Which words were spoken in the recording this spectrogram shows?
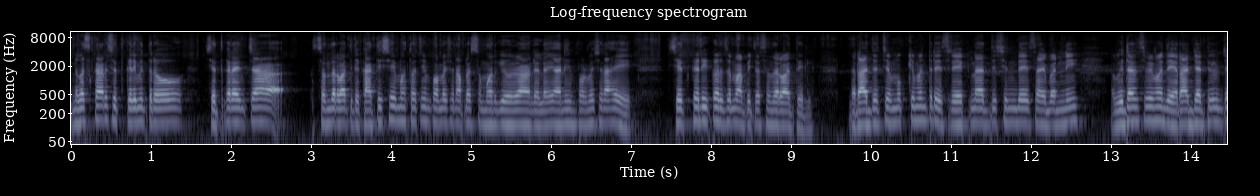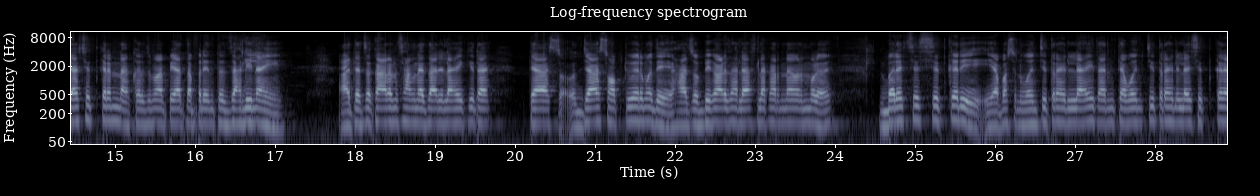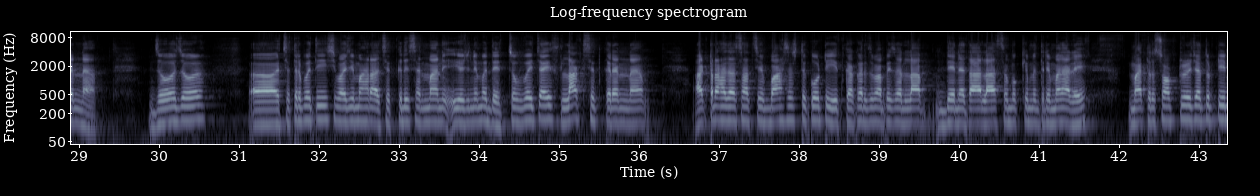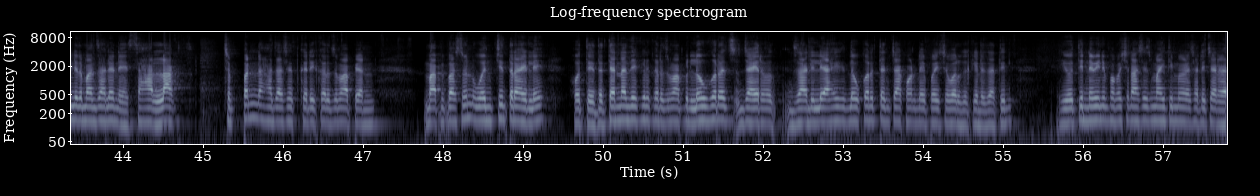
नमस्कार शेतकरी मित्र. शेतकऱ्यांच्या संदर्भातील एक अतिशय महत्त्वाची इन्फॉर्मेशन आपल्यासमोर घेऊन आलेलं आहे आणि इन्फॉर्मेशन आहे शेतकरी कर्जमाफीच्या संदर्भातील. राज्याचे मुख्यमंत्री श्री एकनाथजी शिंदे साहेबांनी विधानसभेमध्ये राज्यातील ज्या शेतकऱ्यांना कर्जमाफी आतापर्यंत झाली नाही त्याचं कारण सांगण्यात आलेलं आहे की त्या त्या सॉ ज्या सॉफ्टवेअरमध्ये हा जो बिघाड झाला असल्या कारणामुळे बरेचसे शेतकरी यापासून वंचित राहिलेले आहेत आणि त्या वंचित राहिलेल्या शेतकऱ्यांना जवळजवळ छत्रपती शिवाजी महाराज शेतकरी सन्मान योजनेमध्ये चव्वेचाळीस लाख शेतकऱ्यांना अठरा हजार सातशे बासष्ट कोटी इतका कर्जमाफीचा लाभ देण्यात आला असं मुख्यमंत्री म्हणाले. मात्र सॉफ्टवेअरच्या त्रुटी निर्माण झाल्याने सहा लाख छप्पन्न हजार शेतकरी कर्जमाफ्यां माफीपासून वंचित राहिले होते. तर त्यांना देखील कर्जमाफी लवकरच जाहीर हो झालेली आहे. लवकरच त्यांच्या अकाउंटला पैसे वर्ग केले जातील. ही होती नवीन इन्फॉर्मेशन अशीच माहिती मिळवण्यासाठी चॅनल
